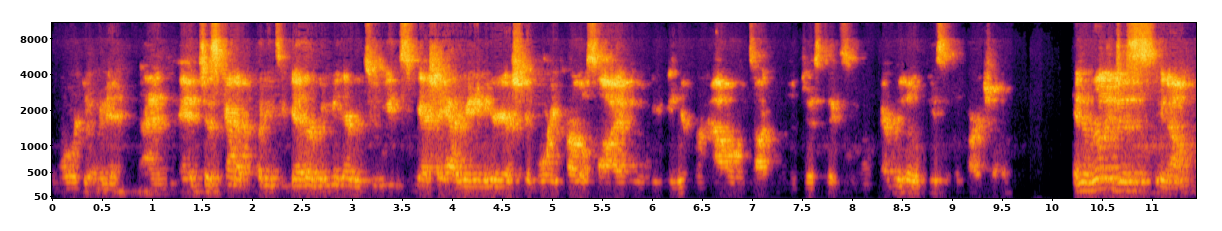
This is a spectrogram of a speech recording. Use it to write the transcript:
you know, we're doing it, and it's just kind of putting together. We meet every two weeks. We actually had a meeting here yesterday morning. Carlos saw it, and we've been here for an hour. We talked logistics, you know, every little piece of the car show. And it really just, you know,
